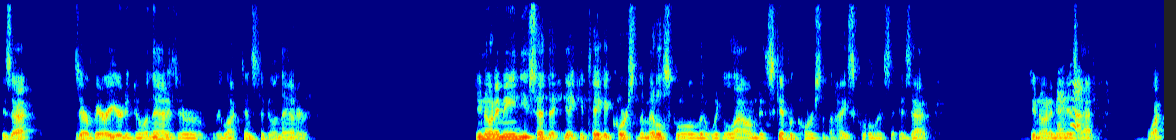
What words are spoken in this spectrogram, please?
Is that is there a barrier to doing that? Is there a reluctance to doing that, or do you know what I mean? You said that they could take a course at the middle school that would allow them to skip a course at the high school. Is is that? Do you know what I mean? I is that what?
